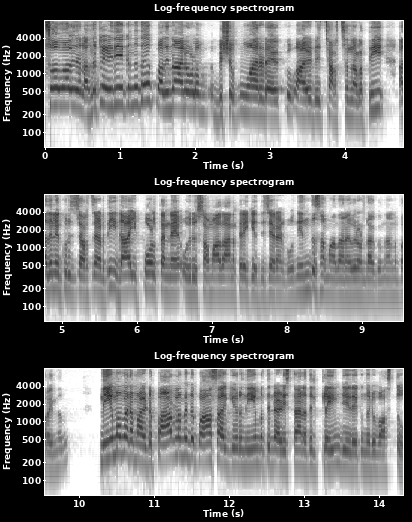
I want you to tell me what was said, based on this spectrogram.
അസ്വാഭാവികത എന്നിട്ട് എഴുതിയേക്കുന്നത് പതിനാലോളം ബിഷപ്പുമാരുടെ ആയിട്ട് ചർച്ച നടത്തി അതിനെക്കുറിച്ച് ചർച്ച നടത്തി ഇതാ ഇപ്പോൾ തന്നെ ഒരു സമാധാനത്തിലേക്ക് എത്തിച്ചേരാൻ പോകുന്നു. എന്ത് സമാധാനം ഇവരുണ്ടാക്കുന്നതാണ് പറയുന്നത്? നിയമപരമായിട്ട് പാർലമെന്റ് പാസ്സാക്കിയ ഒരു നിയമത്തിന്റെ അടിസ്ഥാനത്തിൽ ക്ലെയിം ചെയ്തേക്കുന്ന ഒരു വസ്തു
